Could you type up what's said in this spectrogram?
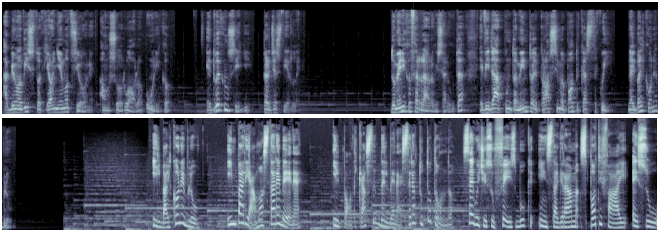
Abbiamo visto che ogni emozione ha un suo ruolo unico e due consigli per gestirle. Domenico Ferraro vi saluta e vi dà appuntamento al prossimo podcast qui, nel Balcone Blu. Il Balcone Blu. Impariamo a stare bene. Il podcast del benessere a tutto tondo. Seguici su Facebook, Instagram, Spotify e su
